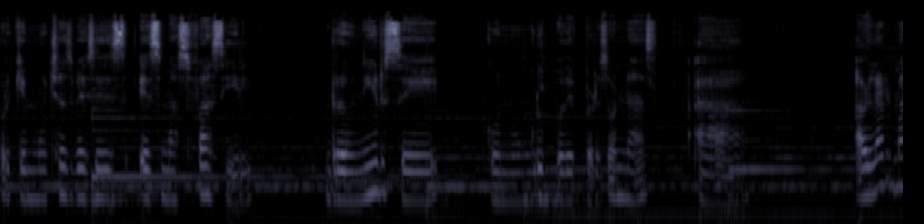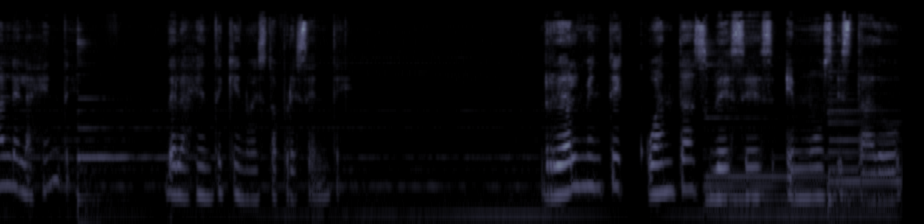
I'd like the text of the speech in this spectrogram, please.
porque muchas veces es más fácil reunirse con un grupo de personas a hablar mal de la gente, de la gente que no está presente. Realmente cuántas veces hemos estado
